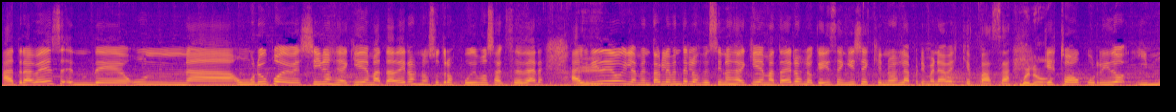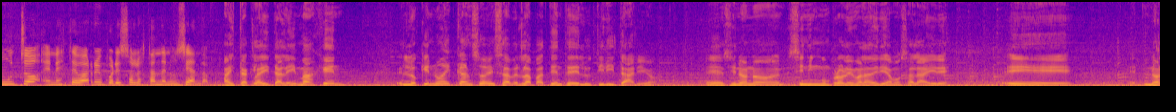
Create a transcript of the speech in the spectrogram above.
A través de un grupo de vecinos de aquí de Mataderos, nosotros pudimos acceder al video y lamentablemente los vecinos de aquí de Mataderos lo que dicen, Guille, es que no es la primera vez que pasa. que esto ha ocurrido y mucho en este barrio y por eso lo están denunciando. Ahí está clarita la imagen. Lo que no alcanzo es saber la patente del utilitario. ¿eh? Si no, sin ningún problema la diríamos al aire. Eh, no,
